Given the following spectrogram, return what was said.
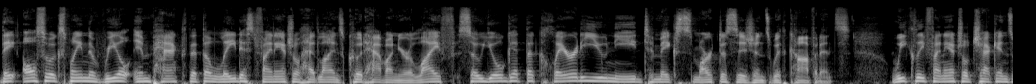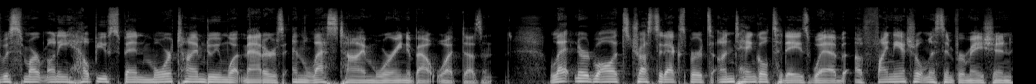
They also explain the real impact that the latest financial headlines could have on your life so you'll get the clarity you need to make smart decisions with confidence. Weekly financial check ins with Smart Money help you spend more time doing what matters and less time worrying about what doesn't. Let NerdWallet's trusted experts untangle today's web of financial misinformation.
